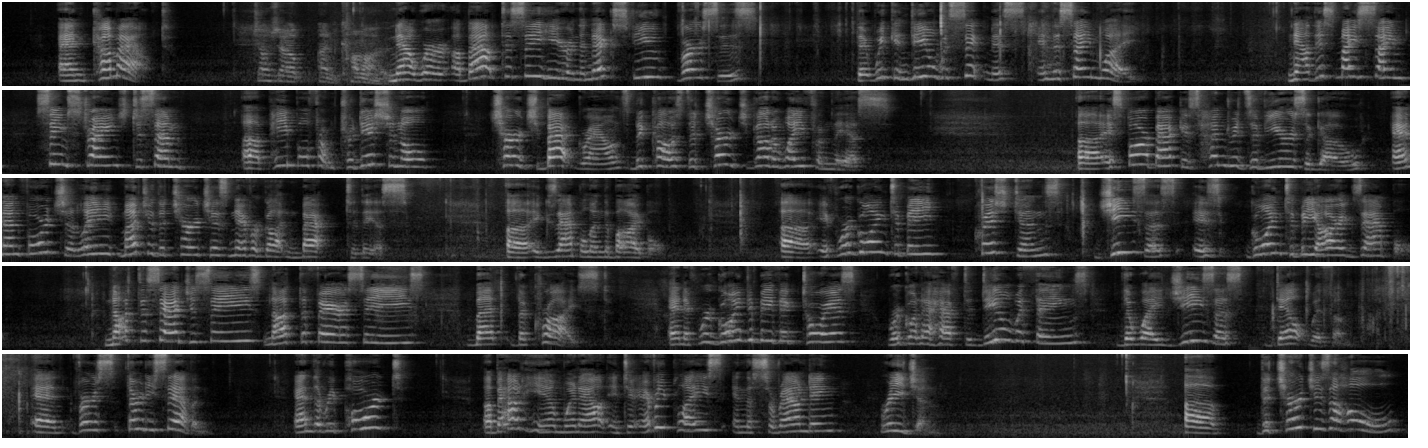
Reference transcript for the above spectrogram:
and come out. Shut up and come out. Now we're about to see here in the next few verses that we can deal with sickness in the same way. Now, this may seem, seem strange to some uh, people from traditional church backgrounds because the church got away from this. Uh, as far back as hundreds of years ago, and unfortunately, much of the church has never gotten back to this uh, example in the Bible. Uh, if we're going to be Christians, Jesus is going to be our example. Not the Sadducees, not the Pharisees, but the Christ. And if we're going to be victorious, we're going to have to deal with things the way Jesus dealt with them. And verse 37 And the report about him went out into every place in the surrounding region. Uh, the church as a whole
